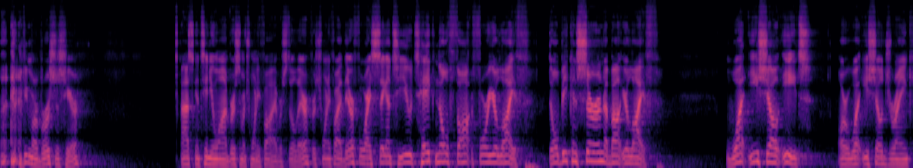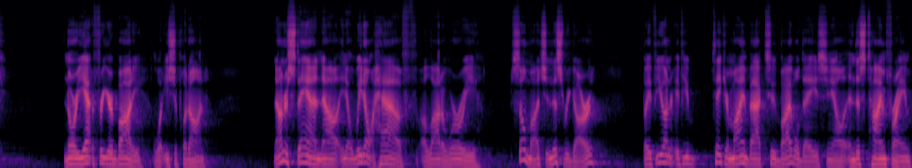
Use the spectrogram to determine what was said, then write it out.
a few more verses here. Let's continue on, verse number 25. We're still there. Verse 25. Therefore I say unto you, take no thought for your life. Don't be concerned about your life. What ye shall eat, or what ye shall drink, nor yet for your body, what ye shall put on. Now understand, now, you know, we don't have a lot of worry so much in this regard. But if you if you take your mind back to Bible days, you know, in this time frame,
